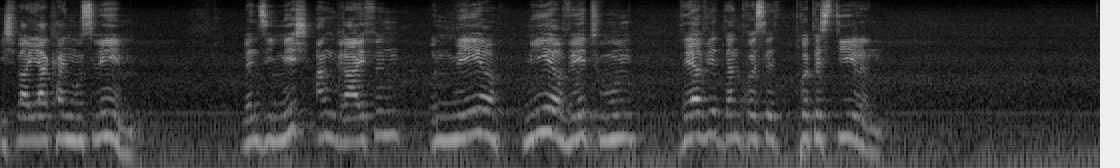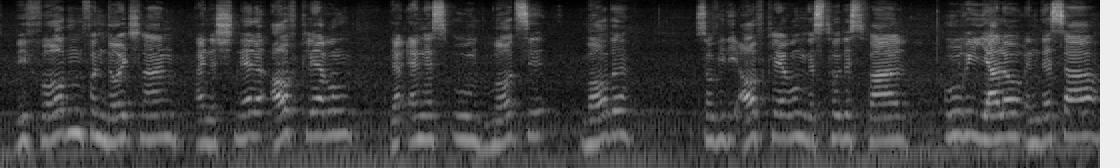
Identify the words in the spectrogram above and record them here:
ich war ja kein Muslim. Wenn sie mich angreifen und mir, mir wehtun, wer wird dann protestieren? Wir fordern von Deutschland eine schnelle Aufklärung der NSU-Morde sowie die Aufklärung des Todesfalls Uri Jallo in Dessau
